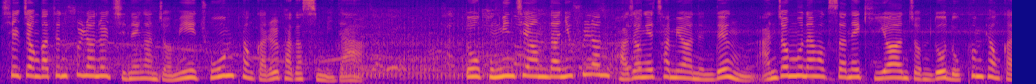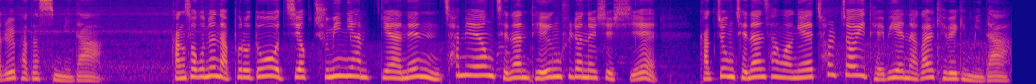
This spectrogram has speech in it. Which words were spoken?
실전 같은 훈련을 진행한 점이 좋은 평가를 받았습니다. 또 국민체험단이 훈련 과정에 참여하는 등 안전문화 확산에 기여한 점도 높은 평가를 받았습니다. 강서구는 앞으로도 지역 주민이 함께하는 참여형 재난 대응 훈련을 실시해 각종 재난 상황에 철저히 대비해 나갈 계획입니다.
